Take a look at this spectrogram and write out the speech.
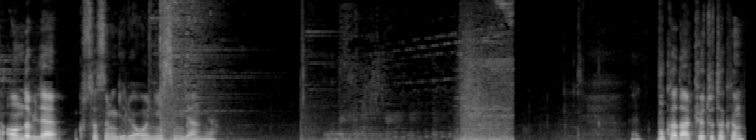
Ya onda bile kusasım geliyor oynayasım gelmiyor. Bu kadar kötü takım.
